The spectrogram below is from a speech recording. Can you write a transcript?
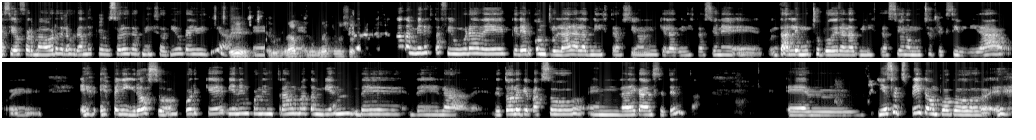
ha sido formador de los grandes profesores de administrativo que hay hoy día. Sí, eh, era, un gran, profesor. también esta figura de querer controlar a la administración, que la administración, eh, darle mucho poder a la administración o mucha flexibilidad, es, es, peligroso porque vienen con el trauma también de, de, la, de todo lo que pasó en la década del 70. Em, y eso explica un poco eh,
